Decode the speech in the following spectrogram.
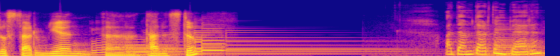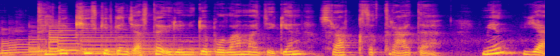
достарыммен таныстым. Адамдардың бәрін тілді кез келген жаста үйренуге бола ма? деген сұрақ қызықтырады. Мен иә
